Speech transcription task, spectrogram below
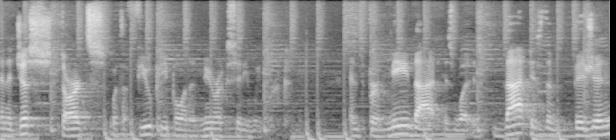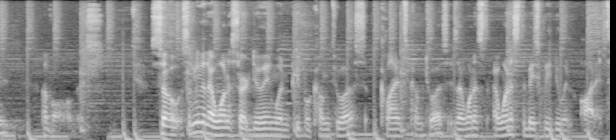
And it just starts with a few people in a New York City WeWork. And for me, that is what is that is the vision of all of this. So something that I want to start doing when people come to us, clients come to us, is I want us I want us to basically do an audit.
